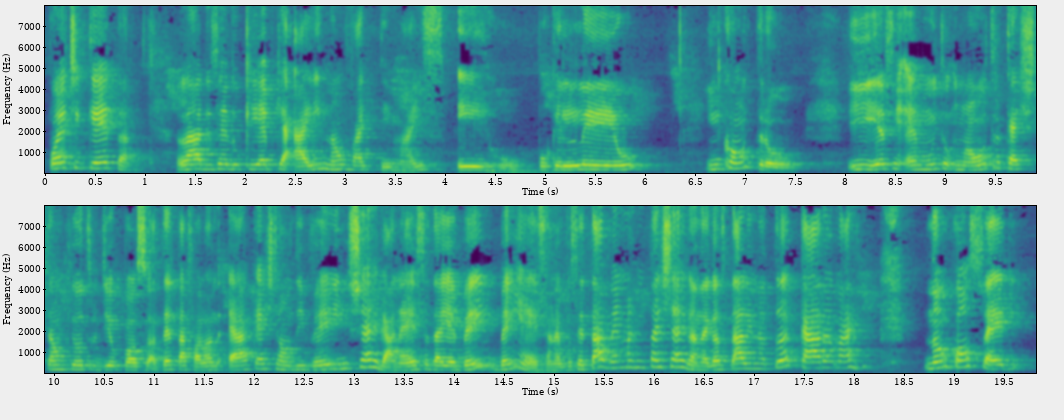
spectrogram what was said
Põe etiqueta lá dizendo o que é, porque aí não vai ter mais erro, porque leu, encontrou. E assim, é muito uma outra questão que outro dia eu posso até estar tá falando, é a questão de ver e enxergar, né? Essa daí é bem, bem essa, né? Você tá vendo, mas não tá enxergando. O negócio tá ali na tua cara, mas não consegue.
